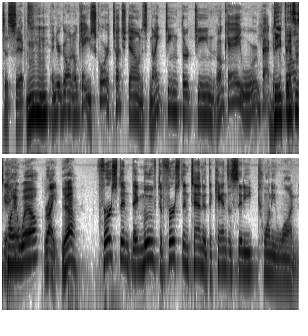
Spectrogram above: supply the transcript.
to 6 Mm-hmm. and you're going, okay, you score a touchdown, it's 19-13. Okay, we're back. In Defense is ballgame. playing well. Right. Yeah. First and they moved to first and 10 at the Kansas City 21.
